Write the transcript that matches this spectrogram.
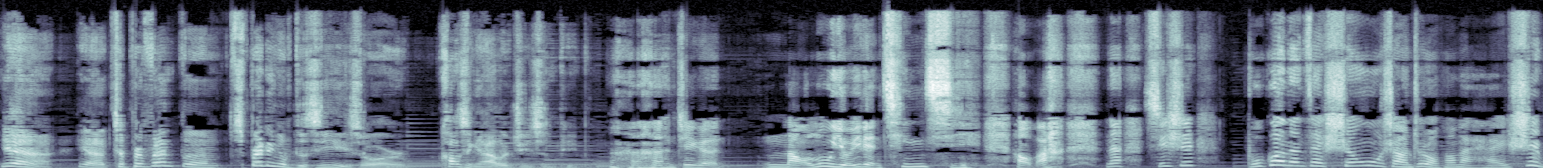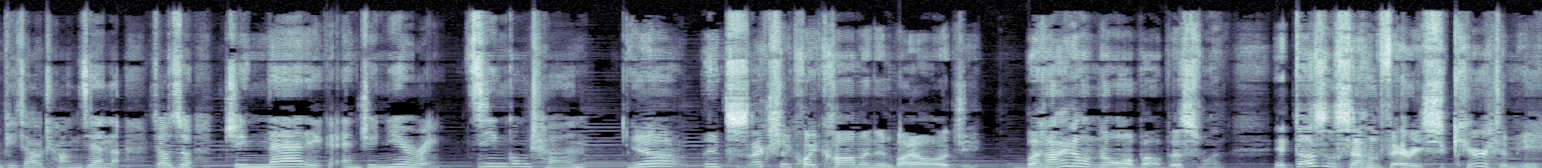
Yeah, yeah, to prevent the spreading of disease or causing allergies in people. 这个脑路有一点清奇，好吧？那其实。不过呢，在生物上，这种方法还是比较常见的，叫做 genetic engineering 基因工程。 Yeah, it's actually quite common in biology, but I don't know about this one. It doesn't sound very secure to me.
